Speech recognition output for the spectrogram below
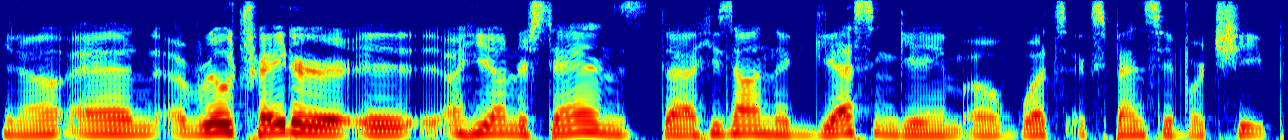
You know, and a real trader, uh, he understands that he's on the guessing game of what's expensive or cheap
